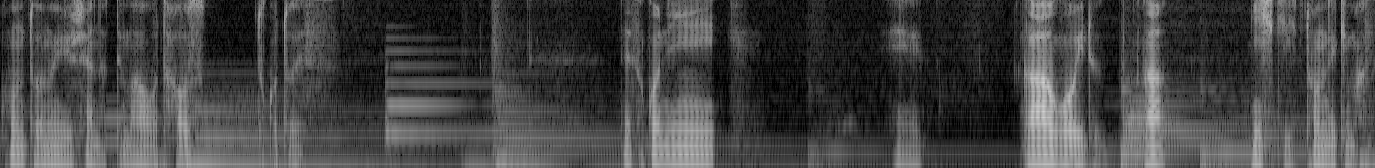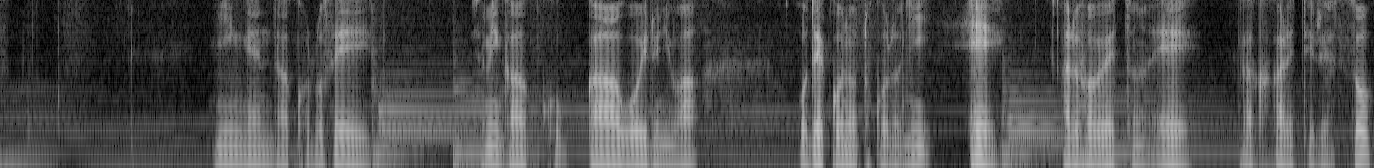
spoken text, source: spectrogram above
本当の勇者になって魔王を倒すってことです。でそこに、えーガーゴイルが2匹飛んできます。人間だ殺せ。ちなみにガーゴガーゴイルにはおでこのところに A アルファベットの A が書かれているやつと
